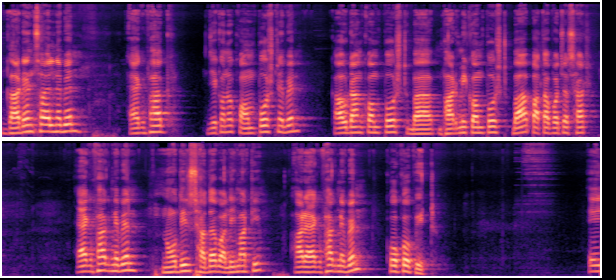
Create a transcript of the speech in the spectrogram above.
গার্ডেন সয়েল নেবেন, এক ভাগ যে কোনো কম্পোস্ট নেবেন কাউডাং কম্পোস্ট বা ভার্মি কম্পোস্ট বা পাতা পচা সার। এক ভাগ নেবেন নদীর সাদা বালি মাটি, আর এক ভাগ নেবেন কোকোপিট। এই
